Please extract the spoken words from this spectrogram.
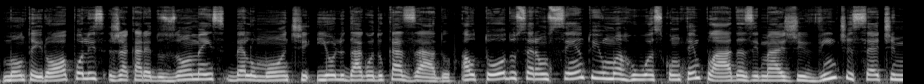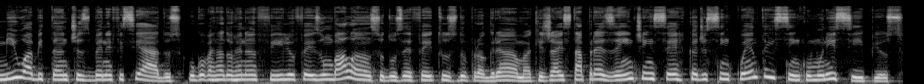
Monteirópolis, Jacaré dos Homens, Belo Monte e Olho d'Água do Casado. Ao todo, serão 101 ruas contempladas e mais de 27 mil habitantes beneficiados. O governador Renan Filho fez um balanço dos efeitos do programa, que já está presente em cerca de 55 municípios.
